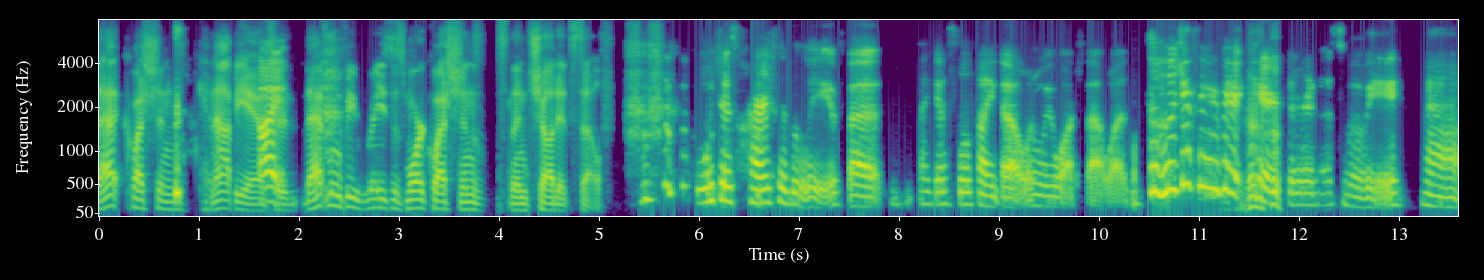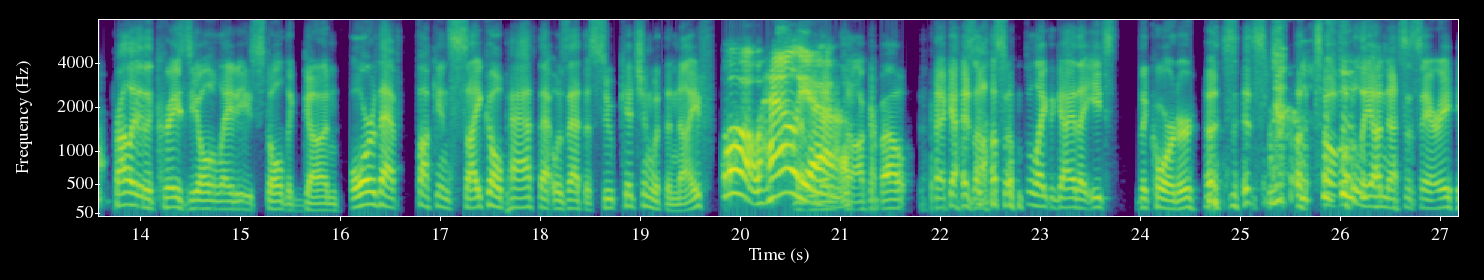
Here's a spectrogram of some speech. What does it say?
That question cannot be I- answered. That movie raises more questions than Chud itself. Which is hard to believe, but I guess we'll find out when we watch that one. So, who's your favorite character in this movie, Matt? Probably the crazy old lady who stole the gun, or that fucking psychopath that was at the soup kitchen with the knife. Oh, hell yeah! talk about. That guy's awesome. Like the guy that eats the quarter. it's it's totally unnecessary.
